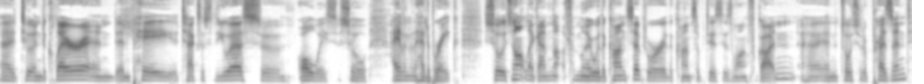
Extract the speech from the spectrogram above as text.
uh, to declare and and pay taxes to the U.S. Uh, always. So I haven't had a break. So it's not like I'm not familiar with the concept or the concept is is long forgotten uh, and it's always sort of present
